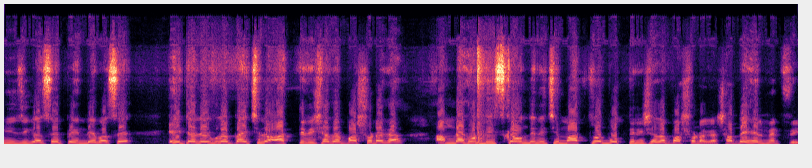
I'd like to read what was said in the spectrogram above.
মিউজিক আছে পেনডেভ আছে। এটা রেগুলার প্রাইস ছিল আটত্রিশ হাজার পাঁচশো টাকা। আমরা এখন ডিসকাউন্ট দিয়ে নিচ্ছি মাত্র বত্রিশ হাজার পাঁচশো টাকা, সাথে হেলমেট ফ্রি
